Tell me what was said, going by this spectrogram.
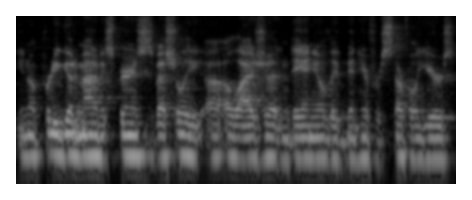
you know, a pretty good amount of experience, especially uh, Elijah and Daniel. They've been here for several years.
